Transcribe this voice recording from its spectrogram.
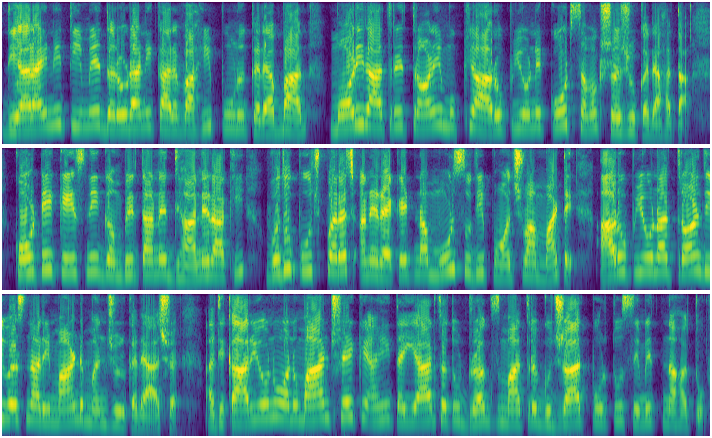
ડીઆરઆઈની ટીમે દરોડાની કાર્યવાહી પૂર્ણ કર્યા બાદ મોડી રાત્રે ત્રણેય મુખ્ય આરોપીઓને કોર્ટ સમક્ષ રજૂ કર્યા હતા. કોર્ટે કેસની ગંભીરતાને ધ્યાને રાખી વધુ પૂછપરછ અને રેકેટના મૂળ સુધી પહોંચવા માટે આરોપીઓના ત્રણ દિવસના રિમાન્ડ મંજૂર કર્યા છે. અધિકારીઓનું અનુમાન છે કે અહીં તૈયાર થતું ડ્રગ્સ માત્ર ગુજરાત પૂરતું સીમિત ન હતું,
